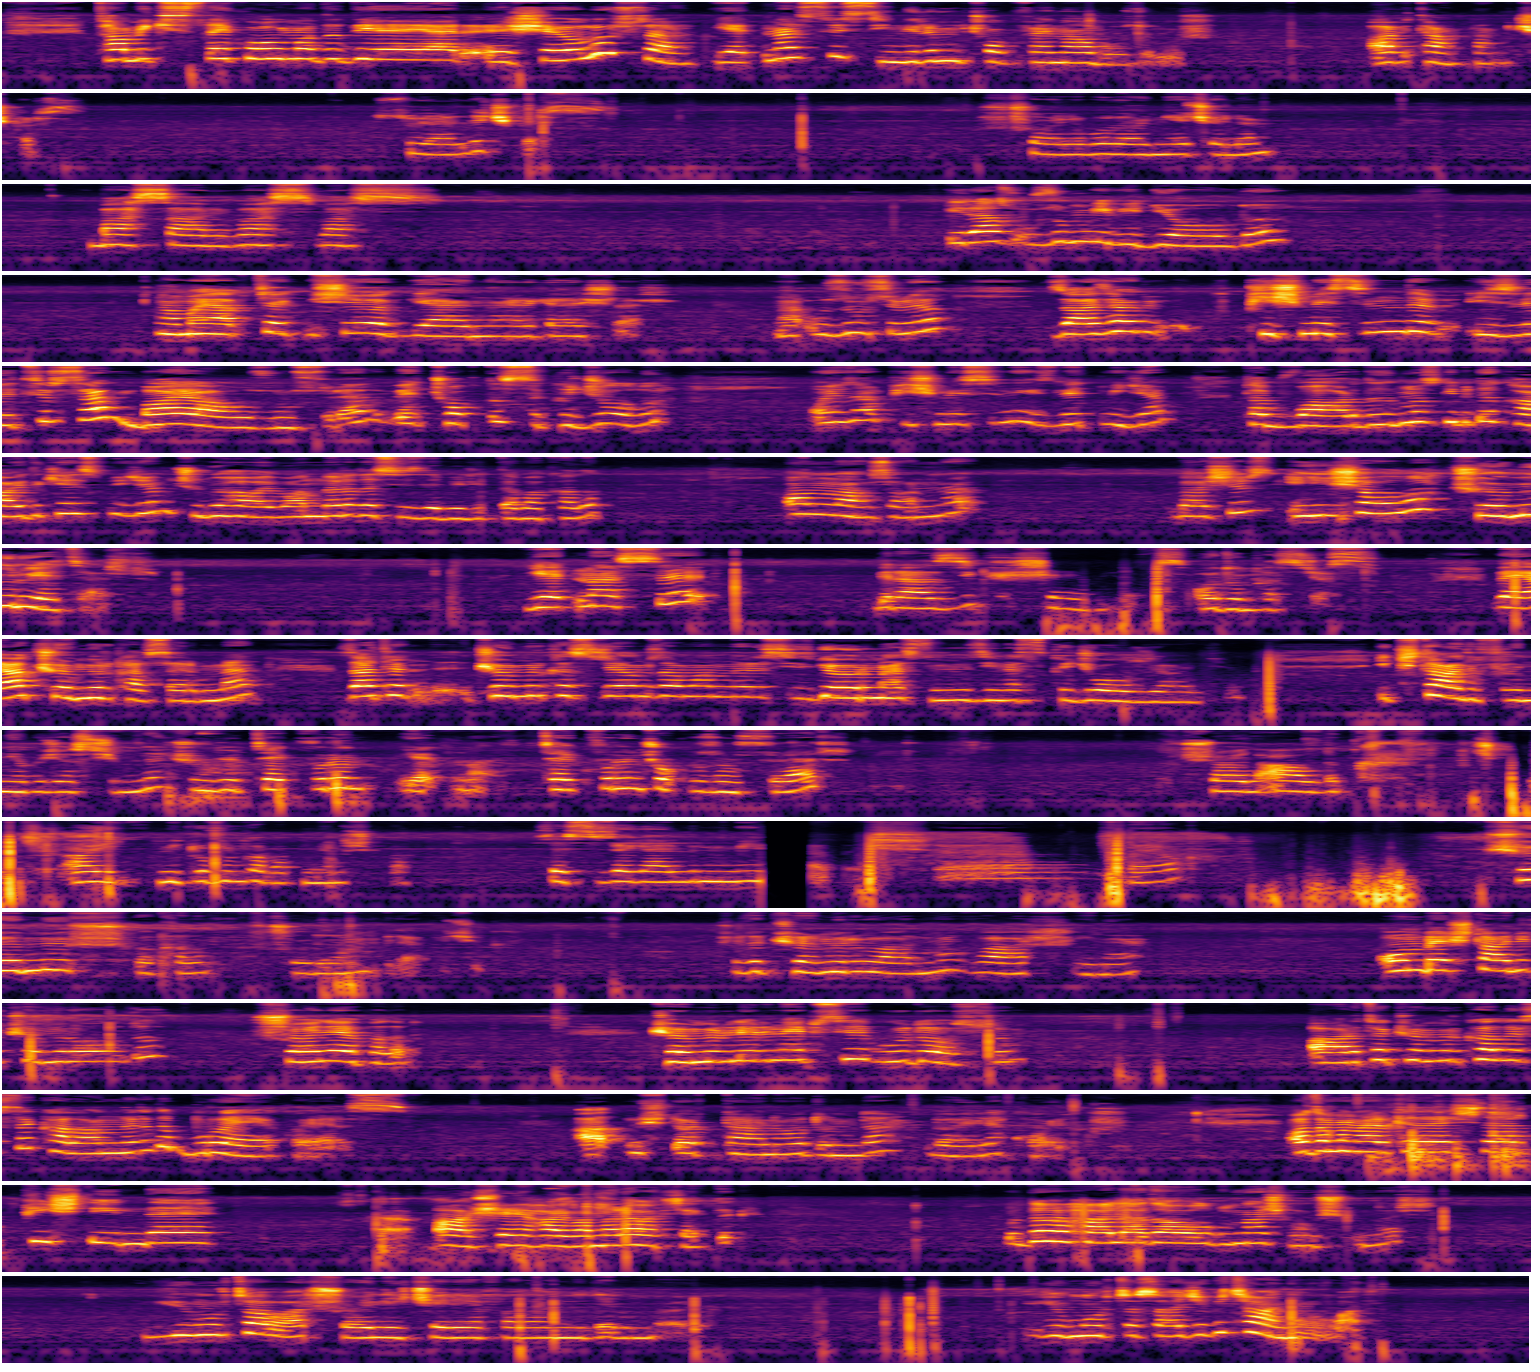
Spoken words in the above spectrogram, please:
tam iki stack olmadı diye eğer e, şey olursa yetmezse sinirim çok fena bozulur. Abi tamam tamam çıkarız. Su geldi çıkarız. Şöyle buradan geçelim. Bas abi bas bas. Biraz uzun bir video oldu. Ama yapacak bir şey yok yani arkadaşlar. Yani uzun sürüyor. Zaten pişmesini de izletirsem bayağı uzun sürer ve çok da sıkıcı olur. O yüzden pişmesini izletmeyeceğim. Tabi vardığımız gibi de kaydı kesmeyeceğim. Çünkü hayvanlara da sizle birlikte bakalım. Ondan sonra başlarız. İnşallah kömür yeter. Yetmezse birazcık şey yapacağız. Odun kasacağız. Veya kömür kasarım ben. Zaten kömür kasacağım zamanları siz görmezsiniz. Yine sıkıcı olacağı için. İki tane fırın yapacağız şimdi. Çünkü tek fırın yetmez. Tek fırın çok uzun sürer. Şöyle aldık. Ay mikrofonu kapattım yanlışlıkla. Sessize geldim mi? Arkadaşlar. Burada yok. Kömür bakalım. Şuradan bir dakika çık. Şurada kömür var mı? Var yine. 15 tane kömür oldu. Şöyle yapalım. Kömürlerin hepsi burada olsun. Arta kömür kalırsa kalanları da buraya koyarız. 64 tane odun da böyle koyduk. O zaman arkadaşlar piştiğinde Aa, şey hayvanlara bakacaktık. Burada hala daha olgunlaşmamış bunlar. Yumurta var. Şöyle içeriye falan gidelim böyle. Yumurta sadece bir tane mi var?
